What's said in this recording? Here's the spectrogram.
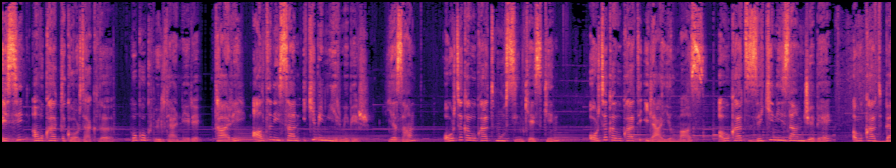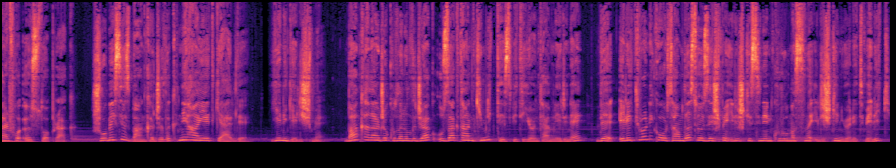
Esin Avukatlık Ortaklığı Hukuk Bültenleri Tarih 6 Nisan 2021 Yazan Ortak Avukat Muhsin Keskin Ortak Avukat İla Yılmaz Avukat Zeki Nizam Cebe Avukat Berfo Öztoprak. Şubesiz bankacılık nihayet geldi. Yeni gelişme bankalarca kullanılacak uzaktan kimlik tespiti yöntemlerine ve elektronik ortamda sözleşme ilişkisinin kurulmasına ilişkin yönetmelik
